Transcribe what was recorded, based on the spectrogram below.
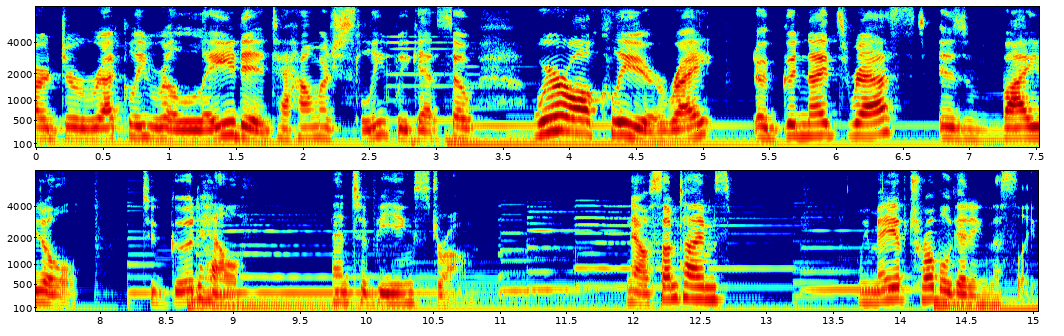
are directly related to how much sleep we get. So we're all clear, right? A good night's rest is vital to good health and to being strong. Now, sometimes we may have trouble getting to sleep.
